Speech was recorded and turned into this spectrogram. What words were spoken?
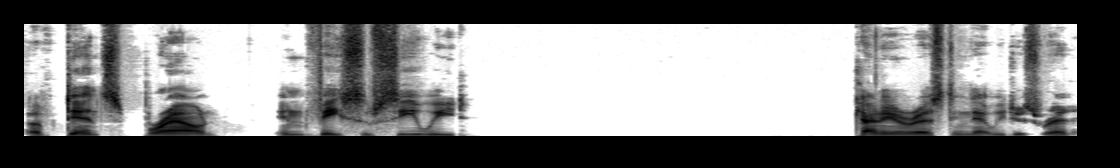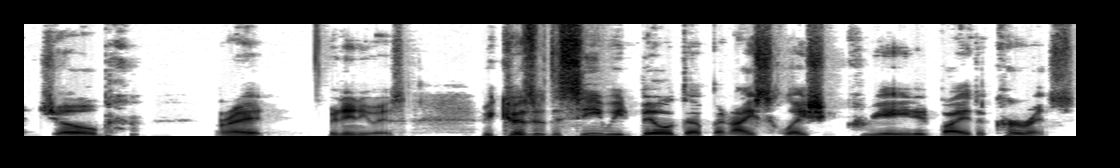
of dense brown invasive seaweed. Kind of interesting that we just read in Job, right? But anyways, because of the seaweed buildup and isolation created by the currents,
